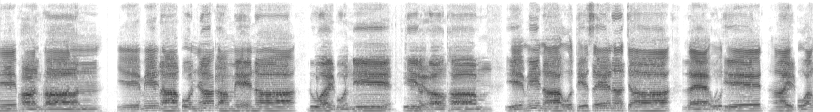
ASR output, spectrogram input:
นิพพานพรัน อิมินาปุญญกรรมเมนาด้วยบุญนี้ที่เราทำอิมินาอุทิเสนาจา และอุทิศให้ปวง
